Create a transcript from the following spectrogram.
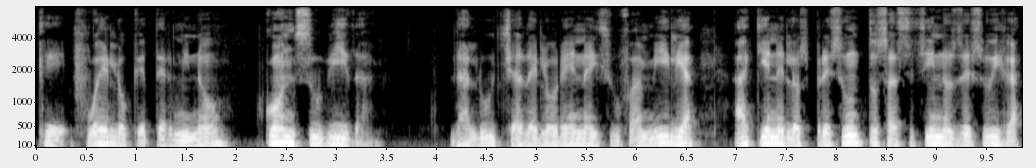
que fue lo que terminó con su vida. La lucha de Lorena y su familia, a quienes los presuntos asesinos de su hija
